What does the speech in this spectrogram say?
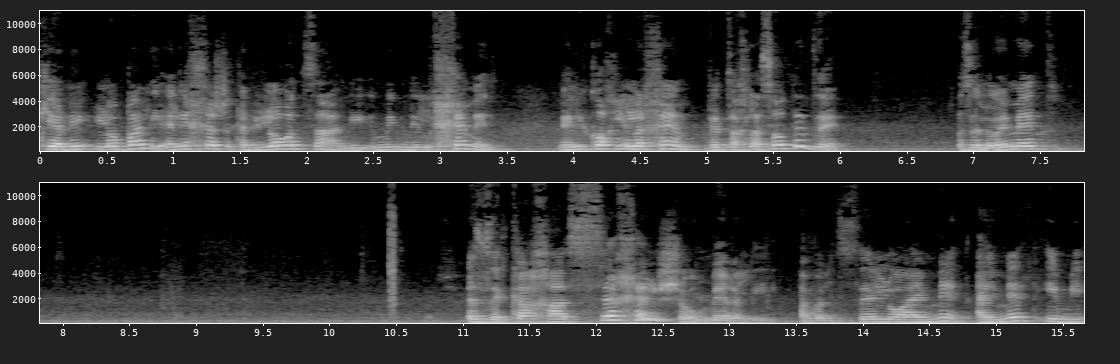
כי אני, לא בא לי, אין לי חשק, אני לא רוצה, אני נלחמת, ואין לי כוח להילחם, וצריך לעשות את זה. אז זה לא אמת. זה ככה השכל שאומר לי, אבל זה לא האמת. האמת היא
